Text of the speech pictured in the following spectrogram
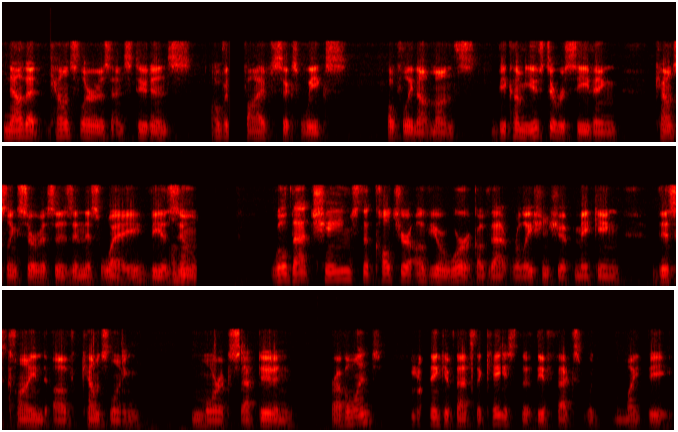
now that counselors and students over five, six weeks, hopefully not months, become used to receiving counseling services in this way via uh-huh. Zoom, will that change the culture of your work, of that relationship, making this kind of counseling more accepted and prevalent? Do you think if that's the case, the, the effects would might be?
